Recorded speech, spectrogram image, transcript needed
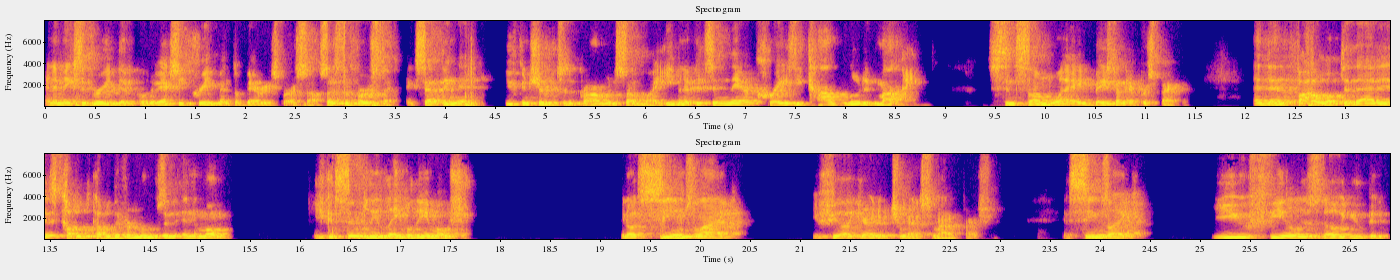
And it makes it very difficult. We actually create mental barriers for ourselves. So that's the first thing, accepting that you've contributed to the problem in some way, even if it's in their crazy, convoluted mind, in some way based on their perspective. And then the follow-up to that is a couple, couple different moves in, in the moment. You can simply label the emotion. You know, it seems like you feel like you're under a tremendous amount of pressure. It seems like you feel as though you've been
